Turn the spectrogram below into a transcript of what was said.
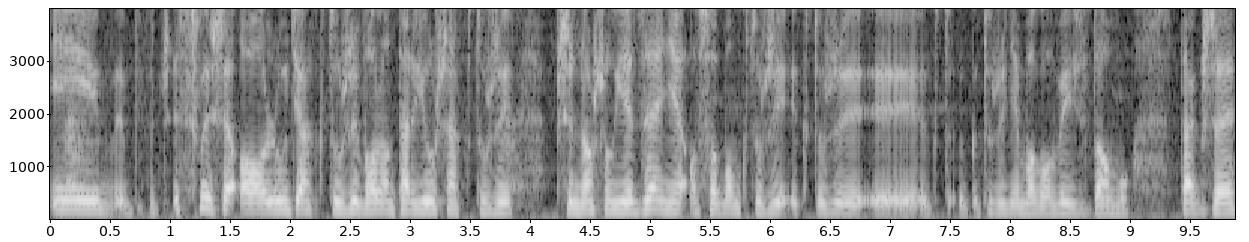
I słyszę o ludziach, którzy, wolontariuszach, którzy przynoszą jedzenie osobom, którzy, którzy, y, kt- którzy nie mogą wyjść z domu. Także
